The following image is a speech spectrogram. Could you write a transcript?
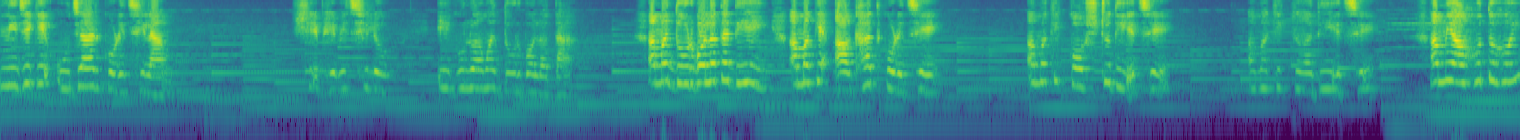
নিজেকে উজাড় করেছিলাম। সে ভেবেছিল, এগুলো আমার দুর্বলতা। আমার দুর্বলতা দিয়েই আমাকে আঘাত করেছে। আমাকে কষ্ট দিয়েছে। আমাকে কাঁদিয়েছে। আমি আহত হই,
